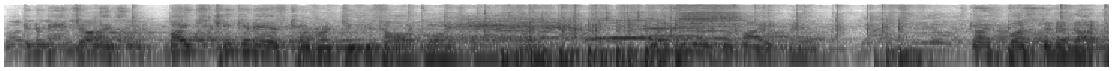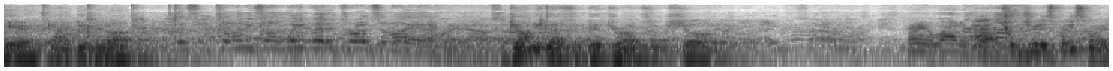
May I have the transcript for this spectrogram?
In the meantime, Mike's kicking ass covering two guitar parts, man. Let's hear it for Mike, man. This guy's busting a nut here. Gotta give it up. Listen, Johnny's on way better drugs than I am right now. So. Johnny got some good drugs, I'm sure. Probably a lot of drugs. Some Judas Priest for you.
